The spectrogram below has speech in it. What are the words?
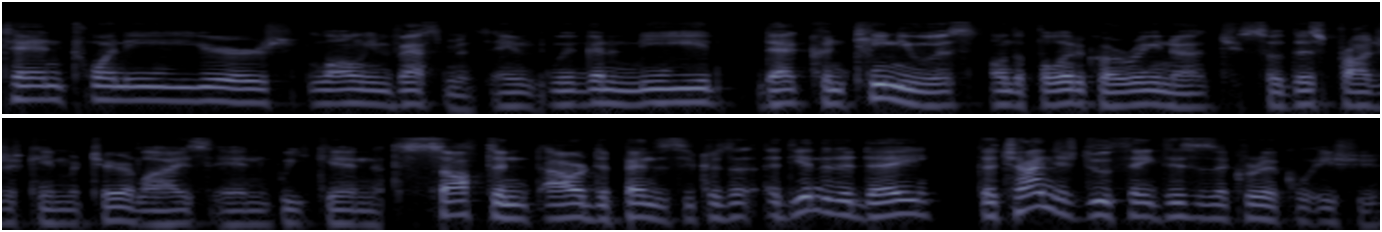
10, 20 years long investments, and we're going to need that continuous on the political arena so this project can materialize and we can soften our dependency. Because at the end of the day, the Chinese do think this is a critical issue.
